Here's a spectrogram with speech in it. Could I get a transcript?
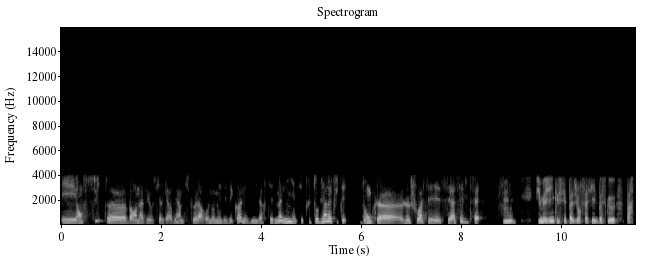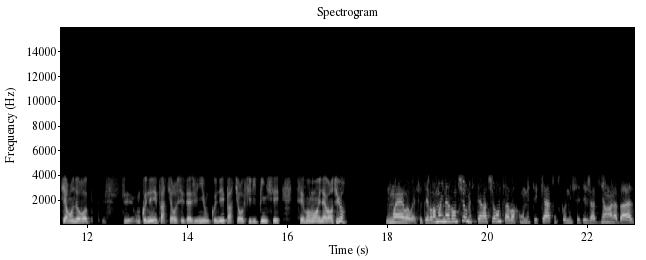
Et ensuite, bah, on avait aussi regardé un petit peu la renommée des écoles et l'université de Manille était plutôt bien réputée. Donc, le choix, c'est assez vite fait. Hmm. J'imagine que c'est pas toujours facile parce que partir en Europe, on connaît, partir aux États-Unis, on connaît, partir aux Philippines, c'est vraiment une aventure. Ouais, ouais, ouais. C'était vraiment une aventure, mais c'était rassurant de savoir qu'on était quatre, on se connaissait déjà bien à la base.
